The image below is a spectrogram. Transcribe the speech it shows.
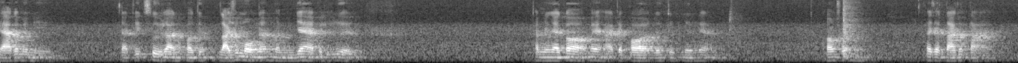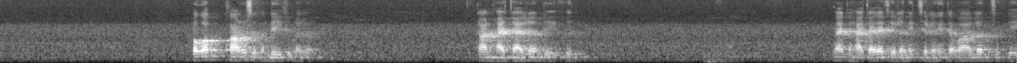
ยาก็ไม่มี จากที่ซุยรันพอถึงหลายชั่วโมงนะมันแย่ไปเรื่อยๆทำยังไงก็ไม่หายแต่พอถึงจุดหนึ่งเนี่ยความสนใครจะตายก็ตายเพราะว่าความรู้สึกมันดีขึ้นมาเลย การหายใจเริ่มดีขึ้นแม้จะหายใจได้ทีละนิดทีละนิดแต่ว่าเริ่มรู้สึกดี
